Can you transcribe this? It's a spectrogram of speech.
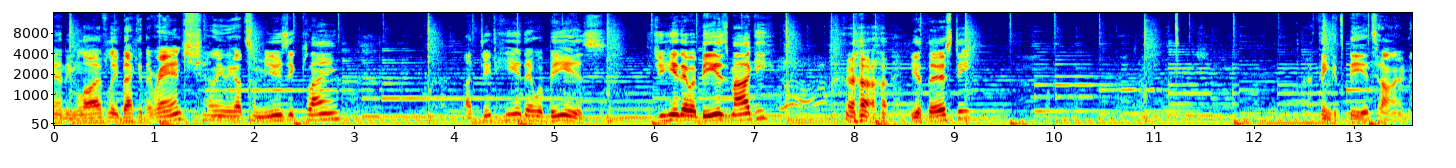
Sounding lively back at the ranch. I think they got some music playing. I did hear there were beers. Did you hear there were beers, Margie? Yeah. you thirsty? I think it's beer time.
